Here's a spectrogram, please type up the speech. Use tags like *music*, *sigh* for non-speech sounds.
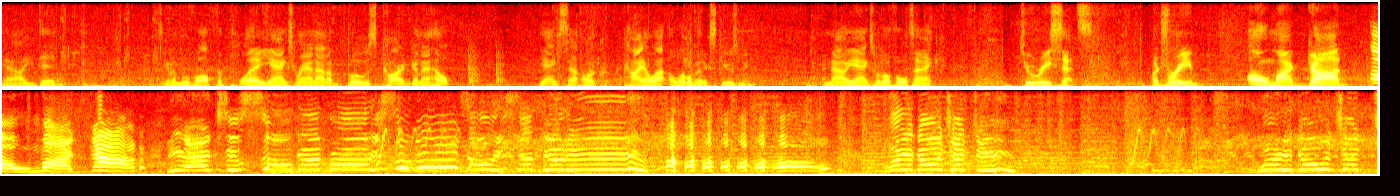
Yeah, he did. He's going to move off the play. Yanxnz ran out of boost. Card going to help Yanxnz out, or Kyle out a little bit, excuse me. And now Yanxnz with a full tank. Two resets. A dream. Oh my god. Oh my god. Yanxnz is so good, bro. He's so good. Double reset beauty. *laughs* Where you going, Genji? Where you going, Genji?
